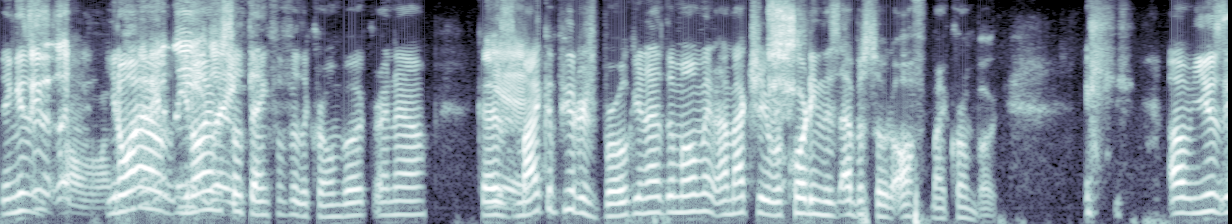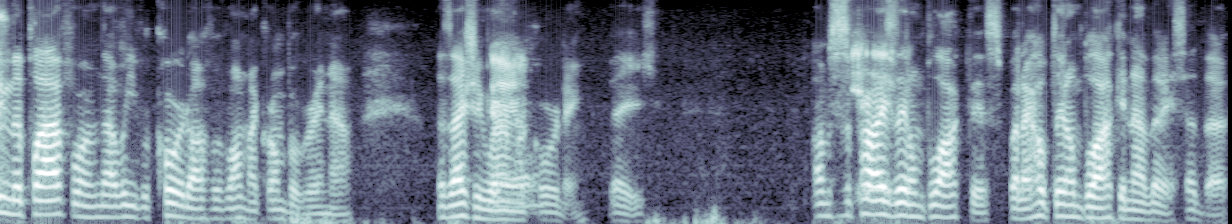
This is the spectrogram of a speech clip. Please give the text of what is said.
Thing is, dude, like, Oh, you know why? I'm, you know why I'm so thankful for the Chromebook right now? Because Yeah. my computer's broken at the moment. I'm actually recording this episode off my Chromebook. I'm using the platform that we record off of on my Chromebook right now. That's actually where I'm recording. They- I'm surprised they don't block this, but I hope they don't block it now that I said that.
